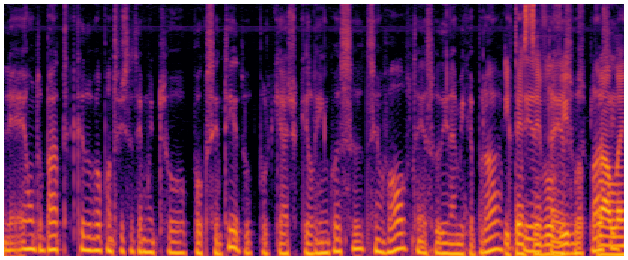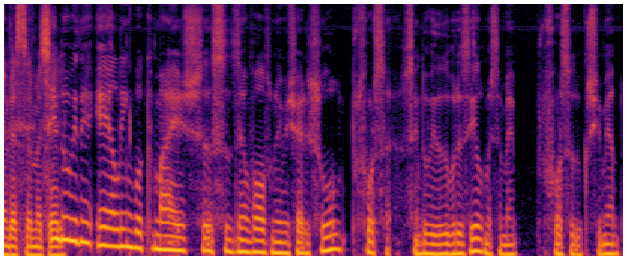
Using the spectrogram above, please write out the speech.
é um debate que, do meu ponto de vista, tem muito pouco sentido, porque acho que a língua se desenvolve, tem a sua dinâmica própria. E tem-se desenvolvido tem para além dessa matéria. Sem dúvida, é a língua que mais se desenvolve no Hemisfério Sul, por força, sem dúvida, do Brasil, mas também por força do crescimento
